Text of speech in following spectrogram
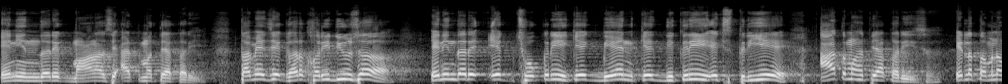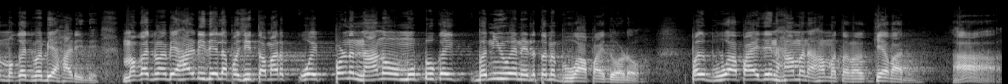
એની અંદર એક માણસે આત્મહત્યા કરી. તમે જે ઘર ખરીદ્યું છે, એની અંદર એક છોકરી, કે એક બેન, કે એક દીકરી, એક સ્ત્રીએ આત્મહત્યા કરી છે. એટલે તમને મગજમાં બેહાડી દે. મગજમાં બેહાડી દે એટલે પછી તમારે કોઈ પણ નાનું મોટું કંઈક બન્યું હોય ને એટલે તમે ભૂવા પાય દોડો. પછી ભૂવા પાય જઈને હામાં ને હામાં તમે કહેવાનું. હા,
